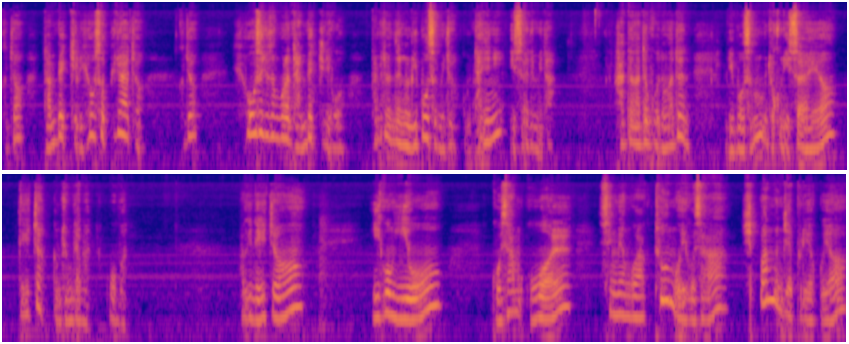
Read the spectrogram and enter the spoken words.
그죠? 단백질, 효소 필요하죠. 그죠? 효소 조성분은 단백질이고, 단백질 만드는 건 리보섬이죠. 그럼 당연히 있어야 됩니다. 하등하든 고등하든 리보섬은 무조건 있어야 해요. 되겠죠? 그럼 정답은 5번. 확인되겠죠? 2025 고3 5월 생명과학 2 모의고사 10번 문제 풀이였고요.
